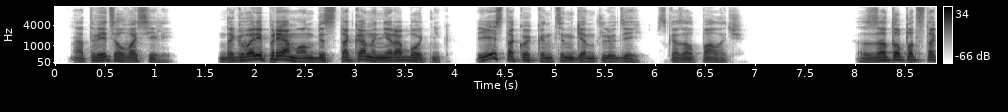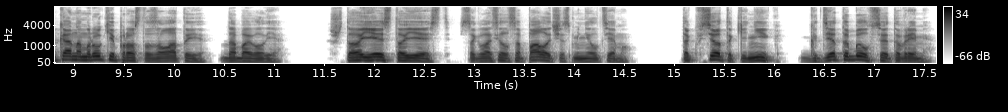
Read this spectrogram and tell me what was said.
— ответил Василий. «Да говори прямо, он без стакана не работник. Есть такой контингент людей», — сказал Палыч. «Зато под стаканом руки просто золотые», — добавил я. «Что есть, то есть», — согласился Палыч и сменил тему. «Так все-таки, Ник, где ты был все это время?»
